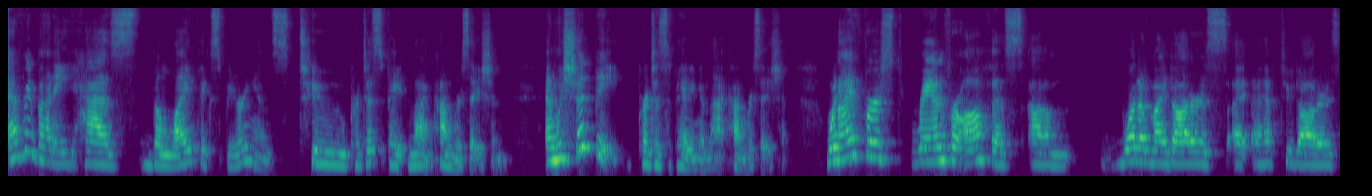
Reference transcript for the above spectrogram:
everybody has the life experience to participate in that conversation. And we should be participating in that conversation. When I first ran for office, um, one of my daughters, I, I, have two daughters,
